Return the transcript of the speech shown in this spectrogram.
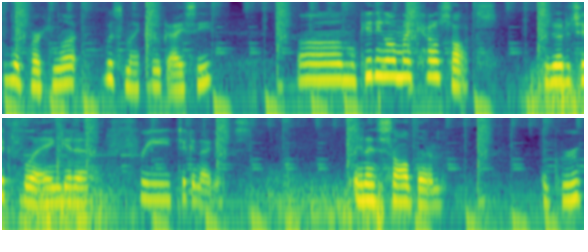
in the parking lot with my Coke Icy, um, getting all my cow socks to go to Chick fil A and get a free chicken nuggets. And I saw them a group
